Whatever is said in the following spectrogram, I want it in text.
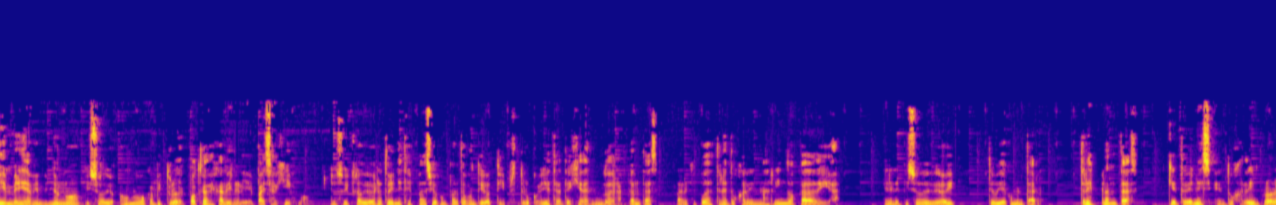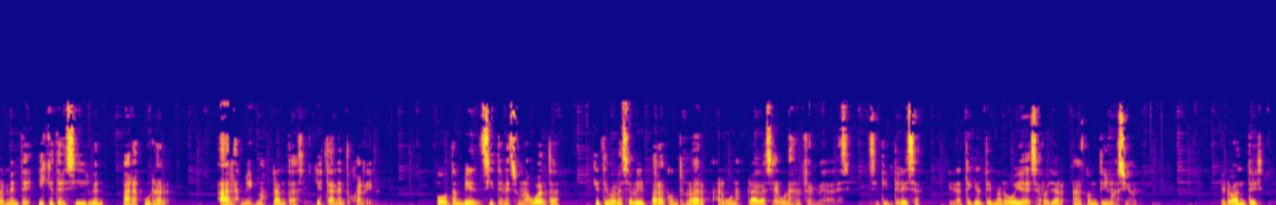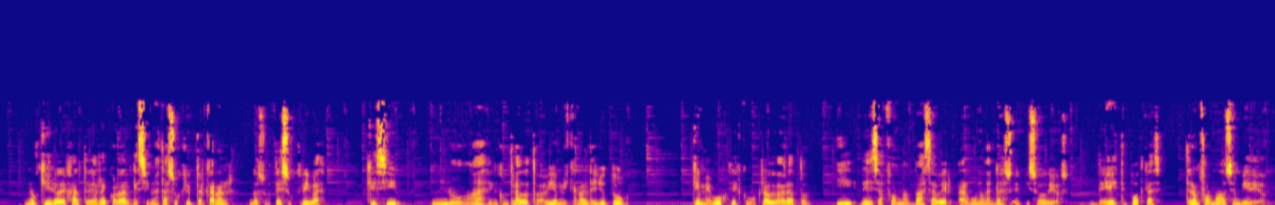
Bienvenida, bienvenido a un nuevo episodio, a un nuevo capítulo del podcast de jardinería y paisajismo. Yo soy Claudio Dorato y en este espacio comparto contigo tips, trucos y estrategias del mundo de las plantas para que puedas tener tu jardín más lindo cada día. En el episodio de hoy te voy a comentar tres plantas que tenés en tu jardín probablemente y que te sirven para curar a las mismas plantas que están en tu jardín. O también si tenés una huerta que te van a servir para controlar algunas plagas y algunas enfermedades. Si te interesa, quédate que el tema lo voy a desarrollar a continuación. Pero antes, no quiero dejarte de recordar que si no estás suscrito al canal, no te suscribas, que si no has encontrado todavía mi canal de YouTube, que me busques como Claudio Dorato y de esa forma vas a ver algunos de los episodios de este podcast transformados en video.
